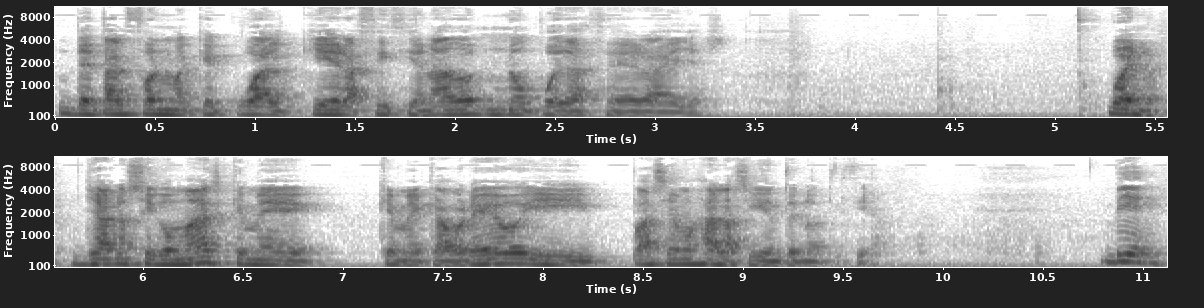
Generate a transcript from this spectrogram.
de tal forma que cualquier aficionado no pueda acceder a ellas. Bueno, ya no sigo más, que me, que me cabreo y pasemos a la siguiente noticia. Bien,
